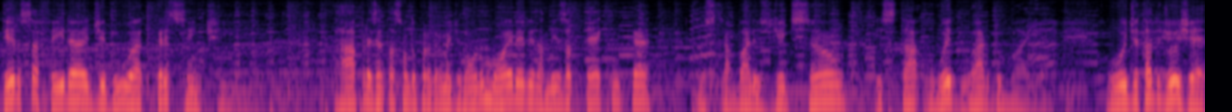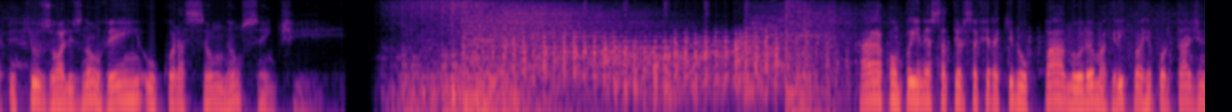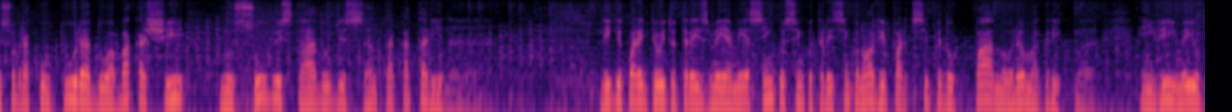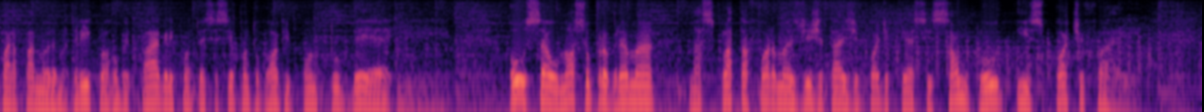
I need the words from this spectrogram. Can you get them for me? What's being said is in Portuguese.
terça-feira de lua crescente. A apresentação do programa é de Mauro Moira e na mesa técnica nos trabalhos de edição está o Eduardo Maia. O ditado de hoje é: O que os olhos não veem, o coração não sente. Acompanhe nesta terça-feira aqui no Panorama Agrícola a reportagem sobre a cultura do abacaxi no sul do estado de Santa Catarina. Ligue 48 3665 5359 e participe do Panorama Agrícola. Envie e-mail para panoramaagrícola.pagre.sc.gov.br. Ouça o nosso programa nas plataformas digitais de podcast SoundCloud e Spotify.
